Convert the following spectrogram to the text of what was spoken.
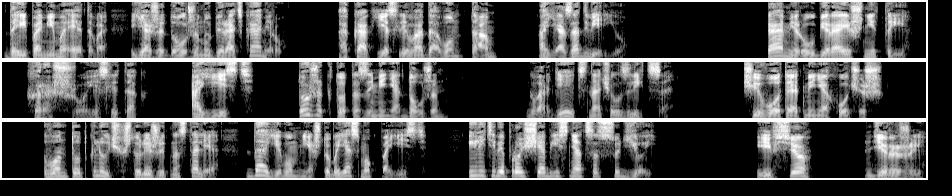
Да и помимо этого, я же должен убирать камеру. А как, если вода вон там, а я за дверью? Камеру убираешь не ты. Хорошо, если так. А есть тоже кто-то за меня должен. Гвардеец начал злиться. «Чего ты от меня хочешь?» «Вон тот ключ, что лежит на столе. Дай его мне, чтобы я смог поесть. Или тебе проще объясняться с судьей?» «И все? Держи».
